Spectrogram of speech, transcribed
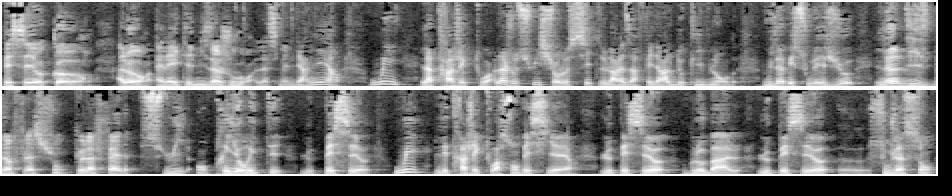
PCE Core. Alors, elle a été mise à jour la semaine dernière. Oui, la trajectoire. Là, je suis sur le site de la Réserve fédérale de Cleveland. Vous avez sous les yeux l'indice d'inflation que la Fed suit en priorité, le PCE. Oui, les trajectoires sont baissières. Le PCE global, le PCE euh, sous-jacent.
